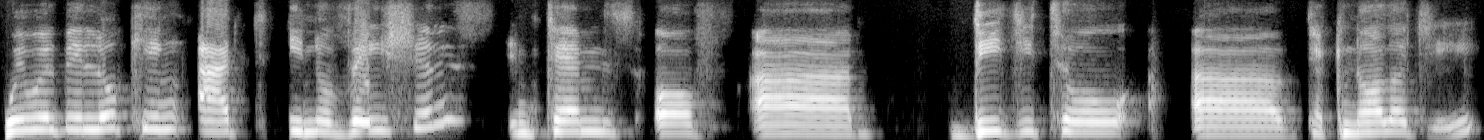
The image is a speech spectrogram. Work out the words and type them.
We will be looking at innovations in terms of uh, digital uh, technology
